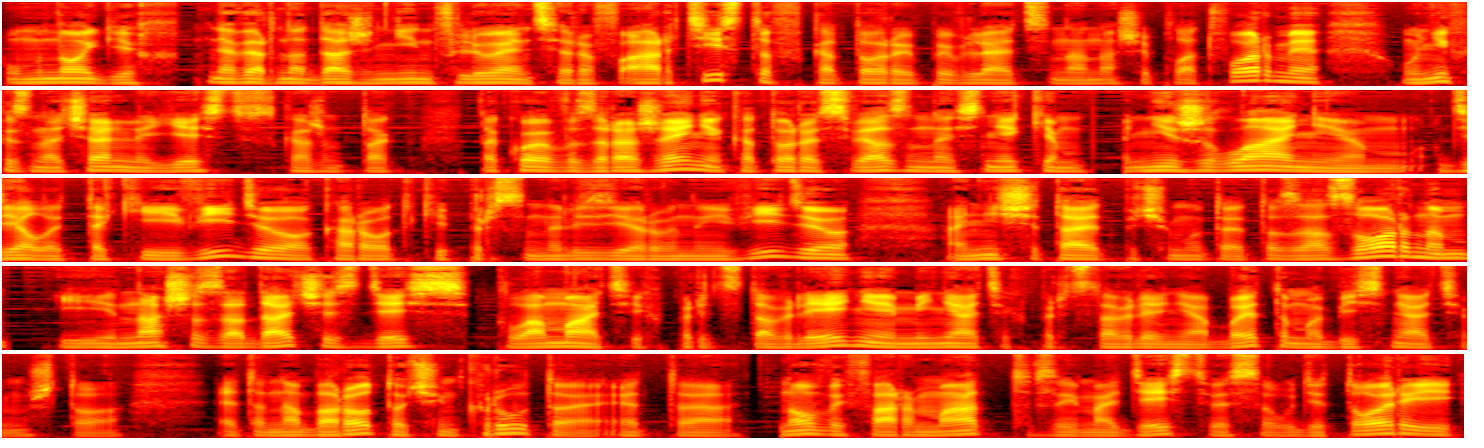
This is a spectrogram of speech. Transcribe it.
у многих, наверное, даже не инфлюенсеров, а артистов, которые появляются на нашей платформе, у них изначально есть, скажем так, такое возражение, которое связано с неким нежеланием делать такие видео, короткие персонализированные видео. Они считают почему-то это зазорным, и наша задача здесь ломать их представления, менять их представление об этом, объяснять им, что это, наоборот, очень круто, это новый формат взаимодействия с аудиторией,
